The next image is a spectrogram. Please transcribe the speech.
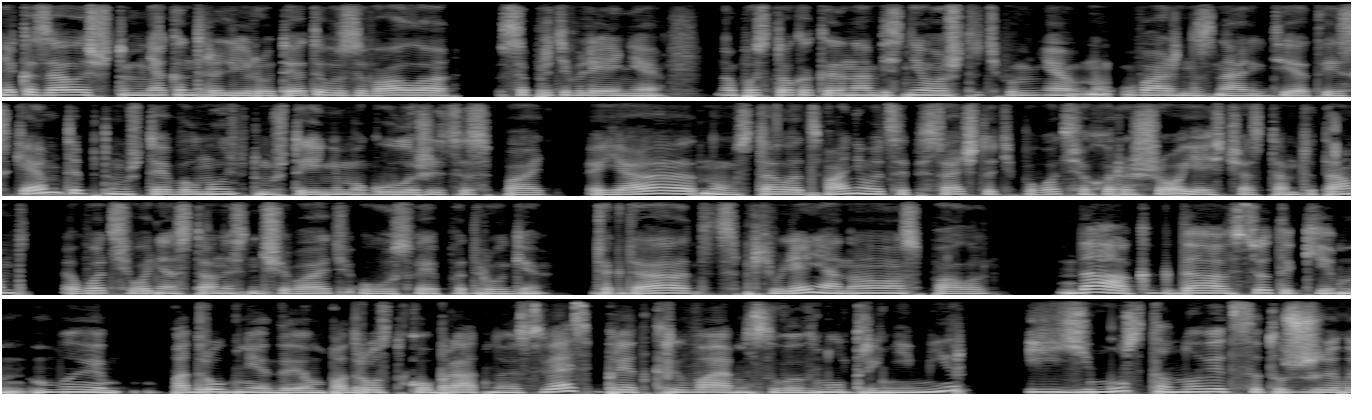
мне казалось, что меня контролируют. И это вызывало сопротивление. Но после того, как она объяснила, что типа мне ну, важно знать, где ты и с кем ты, потому что я волнуюсь, потому что я не могу ложиться спать, я ну, стала отзваниваться, писать, что типа вот все хорошо, я сейчас там-то там-то, вот сегодня останусь ночевать у своей подруги. Тогда сопротивление, оно спало. Да, когда все-таки мы подробнее даем подростку обратную связь, приоткрываем свой внутренний мир, и ему становится тоже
